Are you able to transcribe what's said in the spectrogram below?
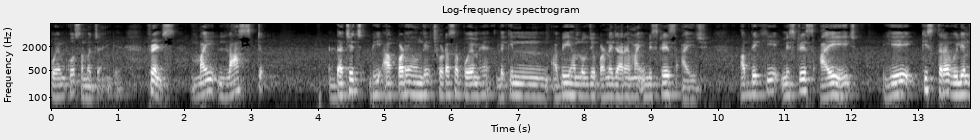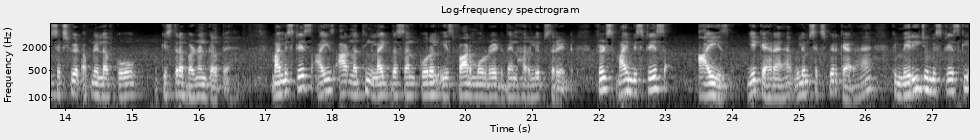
पोएम को समझ जाएँगे। फ्रेंड्स माई लास्ट डचेज भी आप पढ़े होंगे, छोटा सा पोएम है, लेकिन अभी हम लोग जो पढ़ने जा रहे हैं माई मिस्ट्रेस आइज़ अब देखिए मिस्ट्रेस आइज़ ये किस तरह विलियम शेक्सपियर अपने लव को किस तरह वर्णन करते हैं? My mistress' eyes are nothing like the sun. Coral is far more red than her lips red. Friends, my mistress' eyes ये कह रहे हैं विलियम शेक्सपियर कह रहे हैं कि मेरी जो मिस्ट्रेस की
